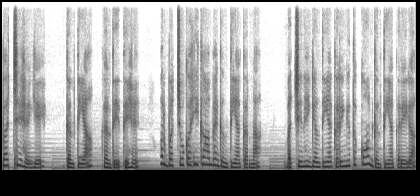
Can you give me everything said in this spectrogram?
बच्चे हैं ये, गलतियाँ कर देते हैं और बच्चों का ही काम है गलतियाँ करना। बच्चे नहीं गलतियाँ करेंगे तो कौन गलतियाँ करेगा?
